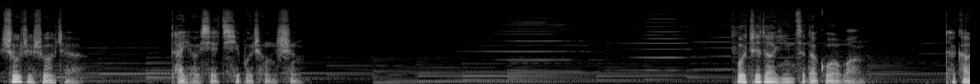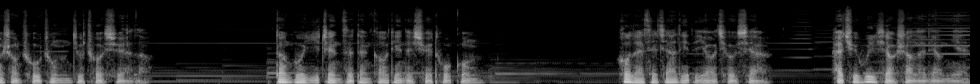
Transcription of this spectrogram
说着说着，他有些泣不成声。我知道英子的过往，她刚上初中就辍学了，当过一阵子蛋糕店的学徒工，后来在家里的要求下，还去卫校上了两年。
